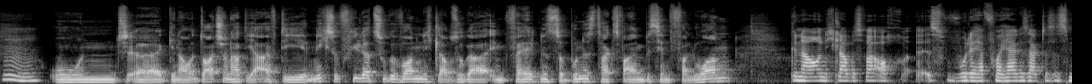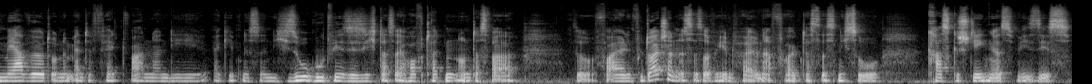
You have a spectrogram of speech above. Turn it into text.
Hm. Und äh, genau in Deutschland hat die AfD nicht so viel dazu gewonnen. Ich glaube sogar im Verhältnis zur Bundestagswahl ein bisschen verloren. Genau, und ich glaube, es war auch, es wurde vorhergesagt, dass es mehr wird und im Endeffekt waren dann die Ergebnisse nicht so gut, wie sie sich das erhofft hatten. Und das war so, vor allem für Deutschland ist es auf jeden Fall ein Erfolg, dass das nicht so krass gestiegen ist, wie es,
